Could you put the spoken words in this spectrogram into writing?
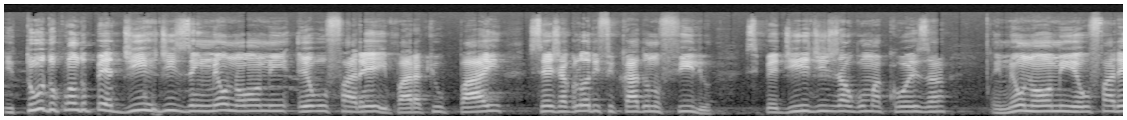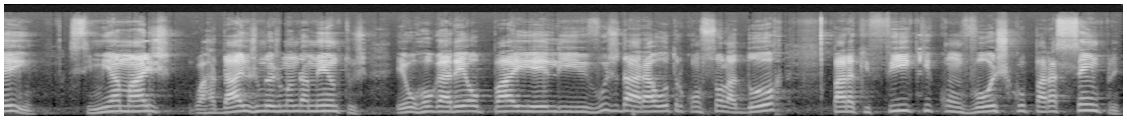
E tudo quando pedirdes em meu nome, eu o farei, para que o Pai seja glorificado no Filho. Se pedirdes alguma coisa em meu nome, eu o farei. Se me amais, guardai os meus mandamentos. Eu rogarei ao Pai, ele vos dará outro consolador, para que fique convosco para sempre.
